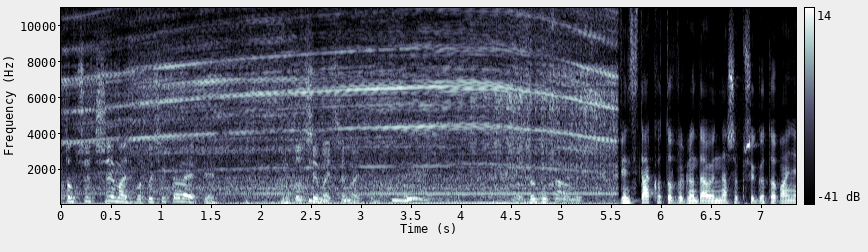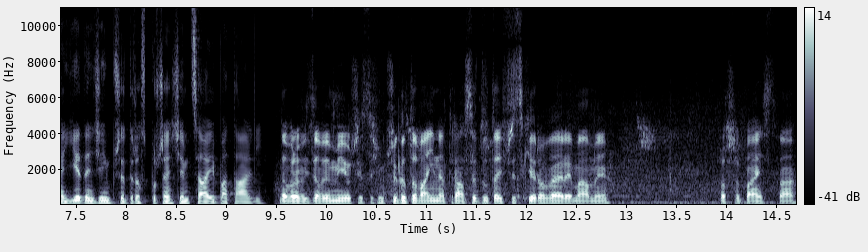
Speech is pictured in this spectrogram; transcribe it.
to przytrzymać, bo to się telepie. No to trzymaj, trzymaj, trzymaj. Wybuchamy. Więc tak oto wyglądały nasze przygotowania jeden dzień przed rozpoczęciem całej batalii. Dobra widzowie, my już jesteśmy przygotowani na trasę. Tutaj wszystkie rowery mamy. Proszę Państwa.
